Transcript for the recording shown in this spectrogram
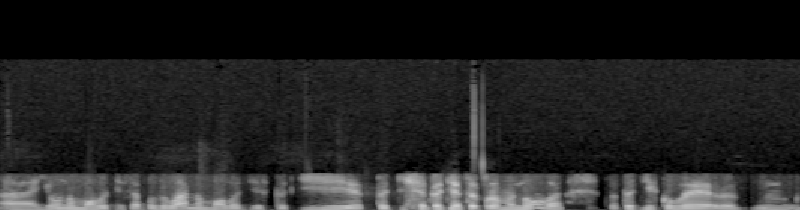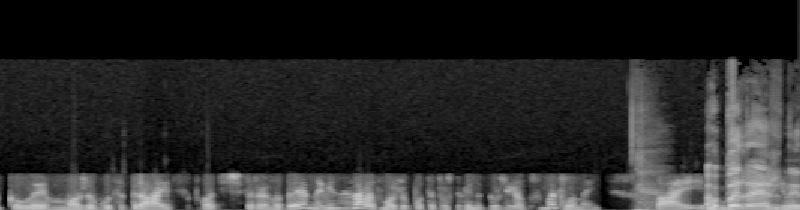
е, юну молодість або зелену молодість, тоді, тоді, тоді це про минуле. Це тоді, коли, коли може бути драйв 24 години. Він і зараз може бути, просто він дуже є осмислений. Та, і, Обережний зрілий.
